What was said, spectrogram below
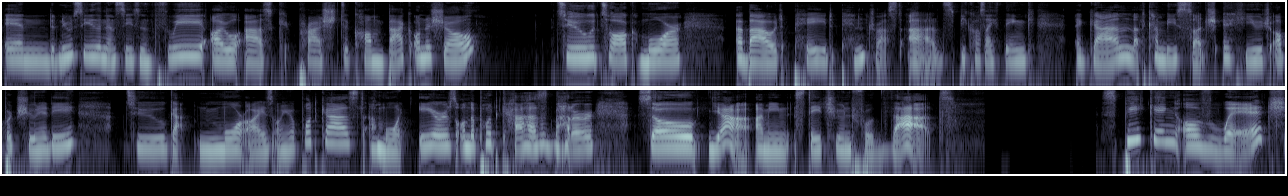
In the new season, in season three, I will ask Presh to come back on the show to talk more about paid Pinterest ads because I think again that can be such a huge opportunity to get more eyes on your podcast and more ears on the podcast better. So, yeah, I mean, stay tuned for that. Speaking of which,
